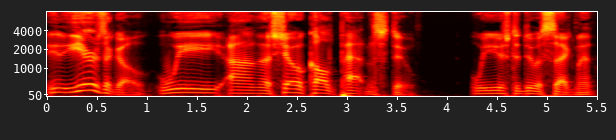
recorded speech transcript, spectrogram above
years ago, we, on a show called Pat and Stu, we used to do a segment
